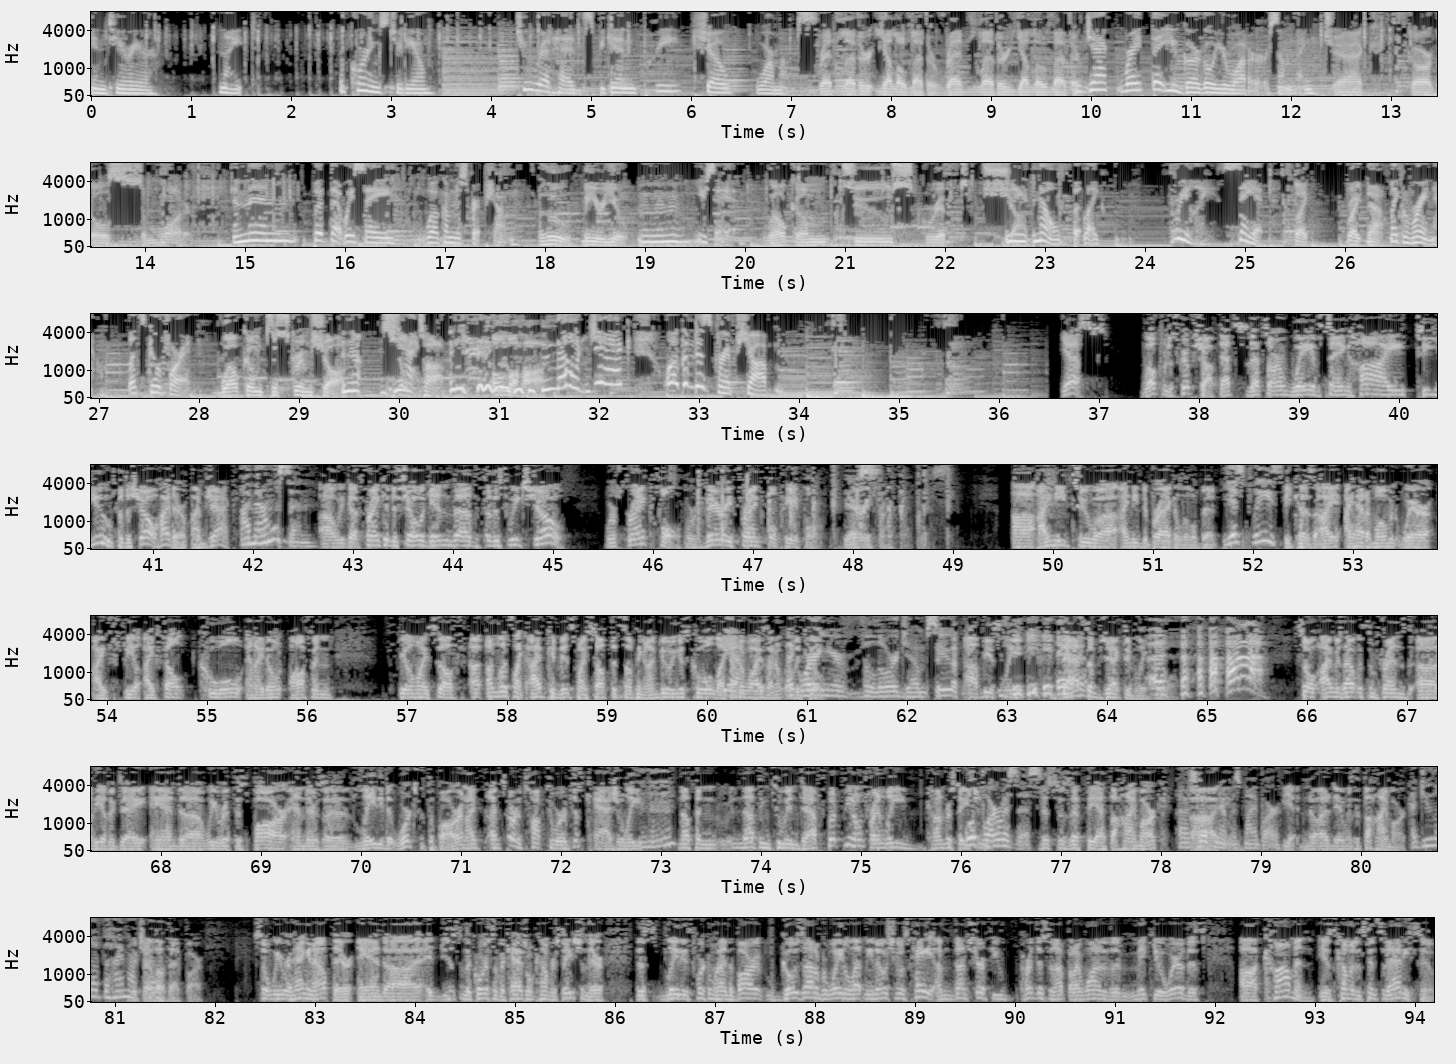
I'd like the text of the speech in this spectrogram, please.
Interior. Night. Recording studio. Two redheads begin pre show warm ups. Red leather, yellow leather, red leather, yellow leather. Jack, write that you gargle your water or something. Jack gargles some water. And then put that we say, Welcome to Script Shop. Who, me or you? Mm-hmm, you say it. Welcome to Script N- Shop. No, but like, really, say it. Like right now. Like right now. Let's go for it. Welcome to Scrimshaw. No, Jack. Top. Omaha. no, Jack. Welcome to Script Shop. Yes. Welcome to Script Shop. That's that's our way of saying hi to you for the show. Hi there. I'm Jack. I'm Allison. Uh, we've got Frank in the show again uh, for this week's show. We're frankful. We're very frankful people. Very frankful. Uh, I need to uh, I need to brag a little bit Yes, please. because I, I had a moment where I feel I felt cool and I don't often feel myself uh, unless like I've convinced myself that something I'm doing is cool. Like Yeah. otherwise I don't Like really wearing feel. your velour jumpsuit. Obviously, Yeah. that's objectively cool. So I was out with some friends uh, the other day, and uh, we were at this bar, and there's a lady that works at the bar, and I, I sort of talked to her just casually, Mm-hmm. nothing, nothing too in depth, but you know, friendly conversation. what bar was this? This was at the at the High Mark. I was Uh, hoping it was my bar. Yeah, no, it was at the High Mark, I do love the High Mark. which I love that bar. So we were hanging out there, and uh, just in the course of a casual conversation there, this lady that's working behind the bar goes out of her way to let me know. She goes, "Hey, I'm not sure if you heard this or not, but I wanted to make you aware of this. Uh, Common is coming to Cincinnati soon."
